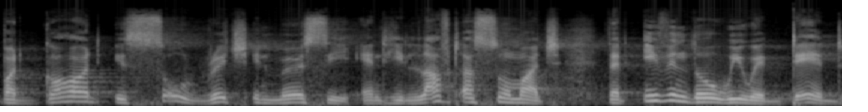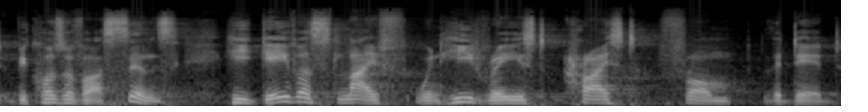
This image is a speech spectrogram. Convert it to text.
But God is so rich in mercy, and He loved us so much that even though we were dead because of our sins, He gave us life when He raised Christ from the dead.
